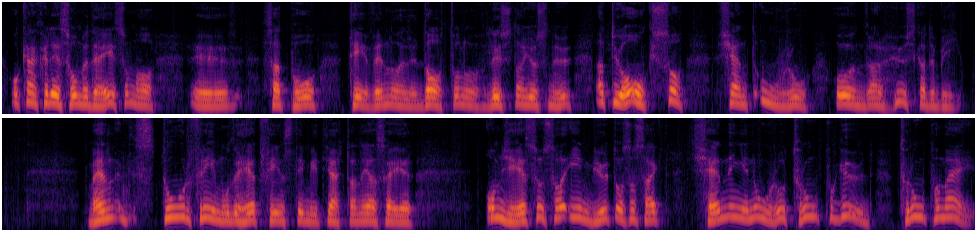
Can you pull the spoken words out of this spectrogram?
Och kanske det är så med dig som har eh, satt på tvn eller datorn och lyssnar just nu att du har också känt oro och undrar hur ska det bli? Men stor frimodighet finns det i mitt hjärta när jag säger om Jesus har inbjudit oss och sagt känn ingen oro, tro på Gud, tro på mig.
